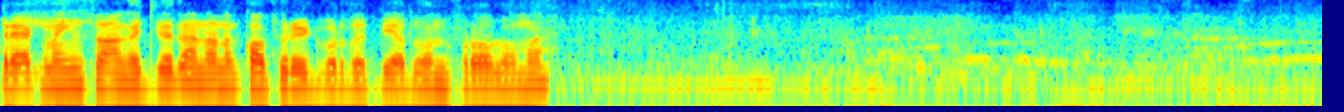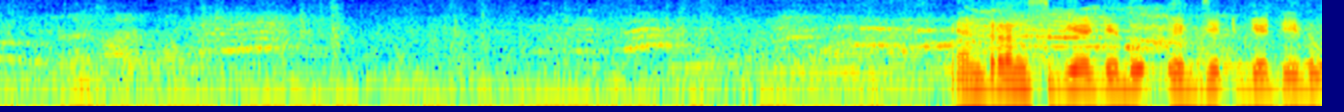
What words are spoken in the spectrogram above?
ಟ್ರ್ಯಾಕ್ ಮ್ಯಾಗಿನ ಸಾಂಗ್ ಹಚ್ಚಿದ್ರೆ ನನಗೆ ಕಾಫಿ ರೇಟ್ ಬರ್ತೈತಿ ಅದೊಂದು ಪ್ರಾಬ್ಲಮ್ ಎಂಟ್ರನ್ಸ್ ಗೇಟ್ ಇದು ಎಕ್ಸಿಟ್ ಗೇಟ್ ಇದು.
